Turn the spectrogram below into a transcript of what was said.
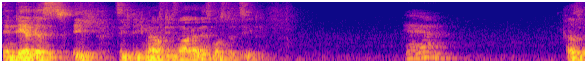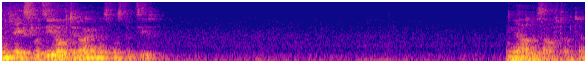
In der das Ich sich nicht mehr auf diesen Organismus bezieht. Ja, ja. Also nicht exklusiv auf den Organismus bezieht. Ja, alles auftaucht, ja.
